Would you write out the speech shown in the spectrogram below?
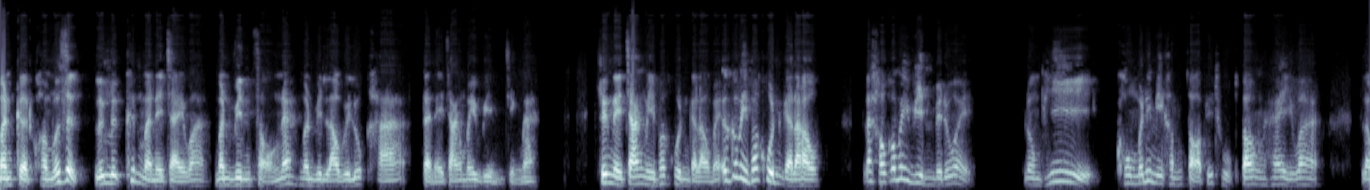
มันเกิดความรู้สึกลึกๆขึ้นมาในใจว่ามันวินสองนะ มันวินเราวินลูกค้า แต่ในจ้างไม่วินจริงไหมซึ่งในจ้างมีพระคุณกับเราไหมเออก็มีพระคุณกับเรา แล้วเขาก็ไม่วินไปด้วยหลวงพี่คงไม่ได้มีคำตอบที่ถูกต้องให้ว่าเรา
